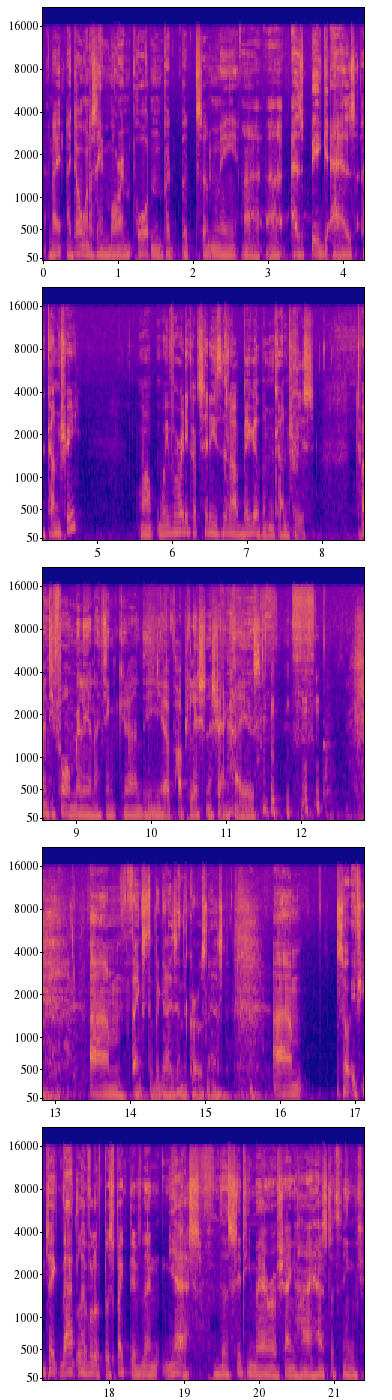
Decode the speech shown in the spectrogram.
and I, I don't want to say more important, but but certainly uh, uh, as big as a country, well, we've already got cities that are bigger than countries. 24 million, I think, uh, the uh, population of Shanghai is. um, thanks to the guys in the crow's nest. Um, so if you take that level of perspective, then yes, the city mayor of Shanghai has to think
